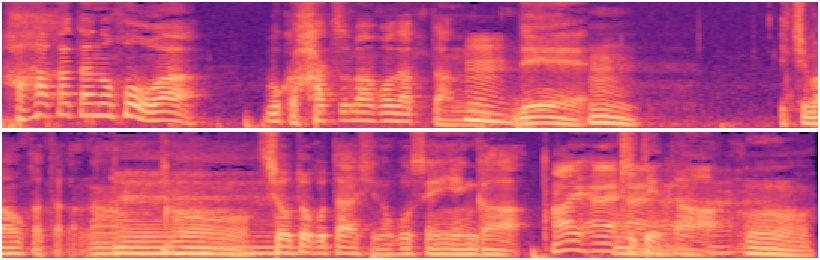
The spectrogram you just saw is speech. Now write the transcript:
母方の方は僕初孫だったんで、うん一番多かったかな、うん。聖徳太子の5000円が来てた、うん。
